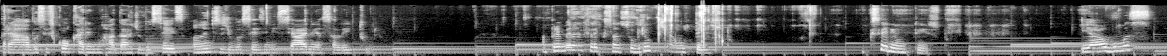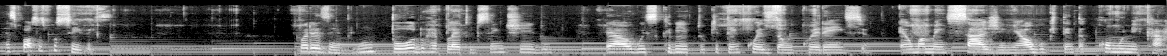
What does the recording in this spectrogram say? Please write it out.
para vocês colocarem no radar de vocês antes de vocês iniciarem essa leitura. A primeira reflexão é sobre o que é um texto. O que seria um texto? E há algumas respostas possíveis. Por exemplo, um todo repleto de sentido, é algo escrito que tem coesão e coerência, é uma mensagem, é algo que tenta comunicar.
